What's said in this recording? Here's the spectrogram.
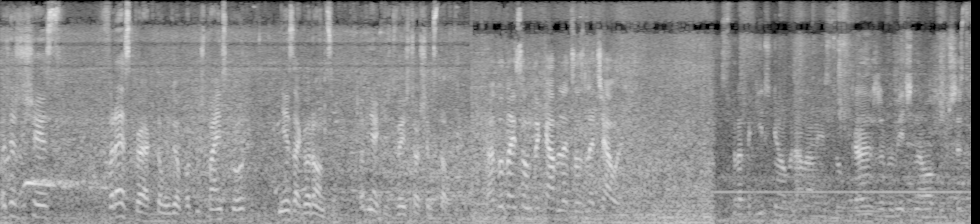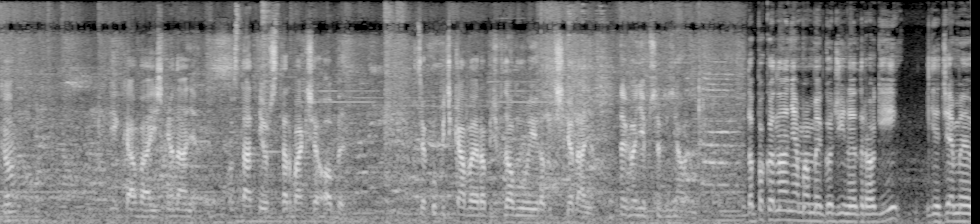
Chociaż dzisiaj jest fresco, jak to mówią po hiszpańsku, nie za gorąco. Pewnie jakieś 28 stopni. A tutaj są te kable, co zleciały. Strategicznie obrana miejscówka, żeby mieć na oku wszystko. I kawa i śniadanie. Ostatnio już w Starbucksie oby. Chcę kupić kawę, robić w domu i robić śniadanie. Tego nie przewidziałem. Do pokonania mamy godzinę drogi. Jedziemy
